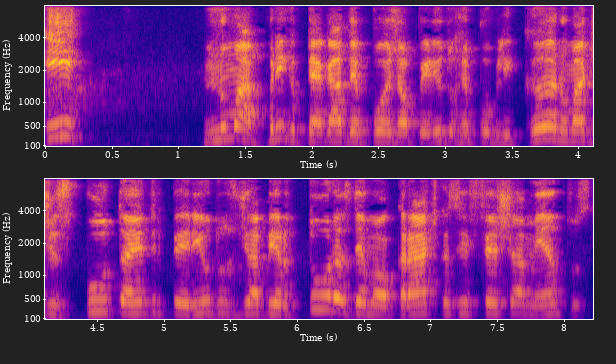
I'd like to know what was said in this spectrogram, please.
E numa briga, pegar depois já o período republicano, uma disputa entre períodos de aberturas democráticas e fechamentos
